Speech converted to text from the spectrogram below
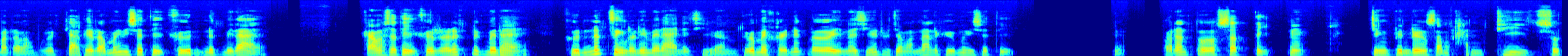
มัดระวังจากที่เราไม่มีสติคือนึกไม่ได้คำว่าสติคือเรานึกนึกไม่ได้ คือนึกสิ่งเหล่านี้ไม่ได้ในชีวิตหรือไม่เคยนึกเลยในชีวิตประจำวันนั่นคือไม่มีสติเพราะนั้นตัวสติเนี่ยจึงเป็นเรื่องสำคัญที่สุด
